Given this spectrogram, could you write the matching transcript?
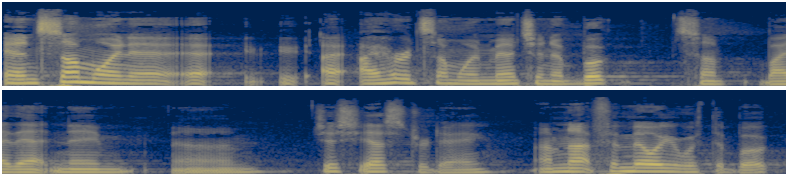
And someone, uh, uh I heard someone mention a book some, by that name um, just yesterday. I'm not familiar with the book.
